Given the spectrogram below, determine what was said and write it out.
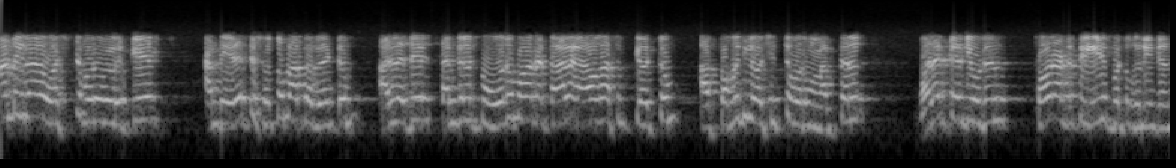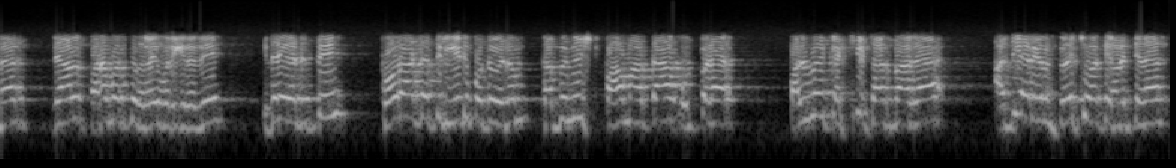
ஆண்டுகளாக வசித்து வருவர்களுக்கு அந்த இடத்தை சுத்தமாக்க வேண்டும். அல்லது தங்களுக்கு ஒரு மாத கால அவகாசம் கேட்டும் அப்பகுதியில் வசித்து வரும் மக்கள் வழக்கறிஞருடன் போராட்டத்தில் ஈடுபட்டு வருகின்றனர் இதனால் பரபரப்பு நிலை வருகிறது. இதனையடுத்து போராட்டத்தில் ஈடுபட்டுவிடும் கம்யூனிஸ்ட் பாமக உட்பட பல்வேறு கட்சிகள் சார்பாக அதிகாரிகள் பேச்சுவார்த்தை நடத்தினர்.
